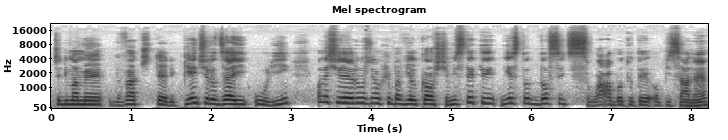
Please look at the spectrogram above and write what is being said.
Czyli mamy 2, 4, 5 rodzajów uli. One się różnią chyba wielkością. Niestety jest to dosyć słabo tutaj opisane,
